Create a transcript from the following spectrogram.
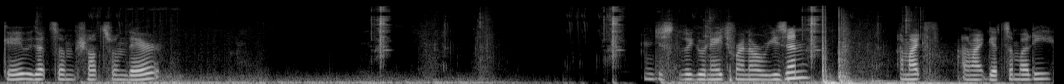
Okay, we got some shots from there. just the grenades for no reason. I might, I might get somebody.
